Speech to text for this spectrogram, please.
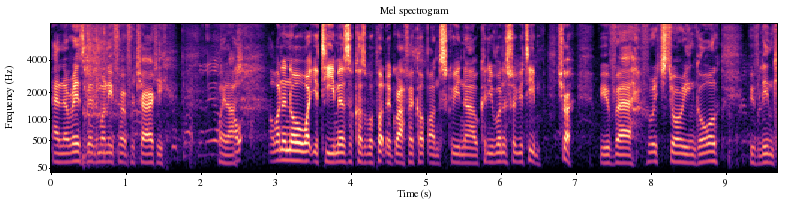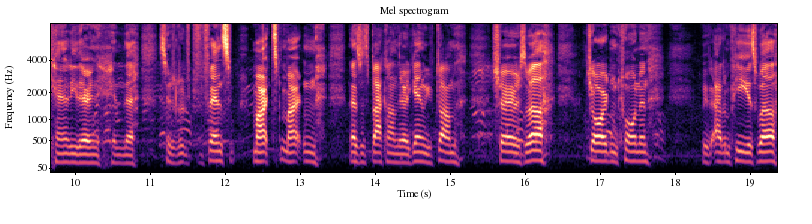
and uh, raise a bit of money for for charity. Why not? I want to know what your team is because we're putting a graphic up on screen now. Can you run us through your team? Sure. We've uh, Rich Story in goal. We've Liam Kennedy there in, in the central defence. Mart, Martin Nesbitt's back on there again. We've Dom Sher as well. Jordan Cronin. We've Adam P as well.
